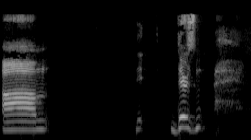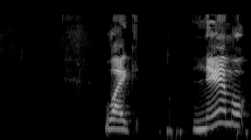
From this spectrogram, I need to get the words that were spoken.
um, there's like Namor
